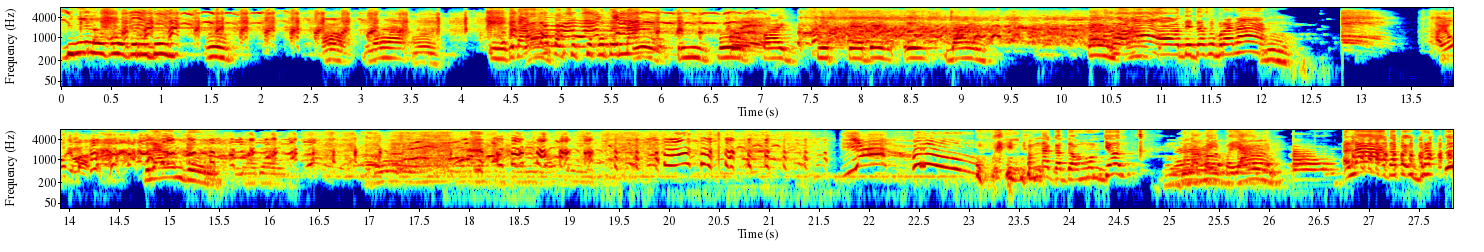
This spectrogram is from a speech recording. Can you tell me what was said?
Binilang ko lang pero din. Hmm. Oh, wala nga. Hmm. Yung kita ka pagsuksukutin na. Two, three, four, five, six, seven, eight, nine, ten. Ah, oh, dito sobra na. Hmm. Bilangan dyan. Yahoo! Kinam na gadamom dyan. Bilangan, Nakay bayagan. Ala, dapat ibrak ko.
